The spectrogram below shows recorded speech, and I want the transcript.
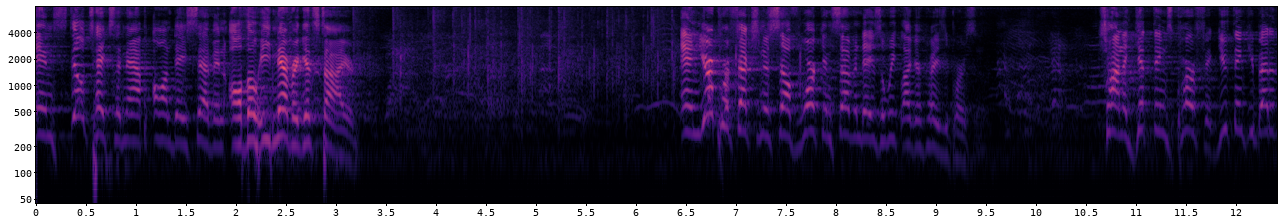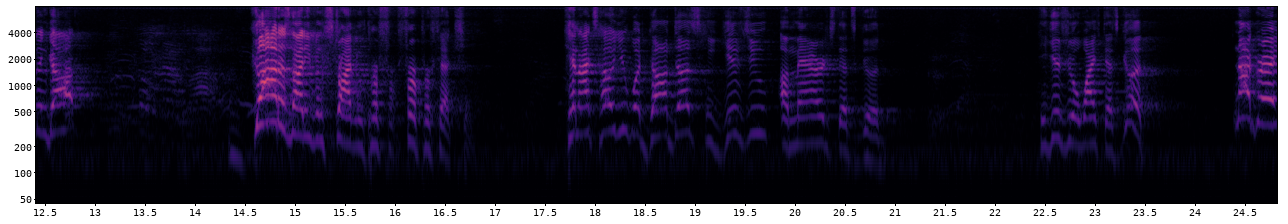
and still takes a nap on day seven, although he never gets tired. And your perfectionist self working seven days a week like a crazy person, trying to get things perfect. You think you're better than God? God is not even striving for perfection. Can I tell you what God does? He gives you a marriage that's good. He gives you a wife that's good. Not great.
